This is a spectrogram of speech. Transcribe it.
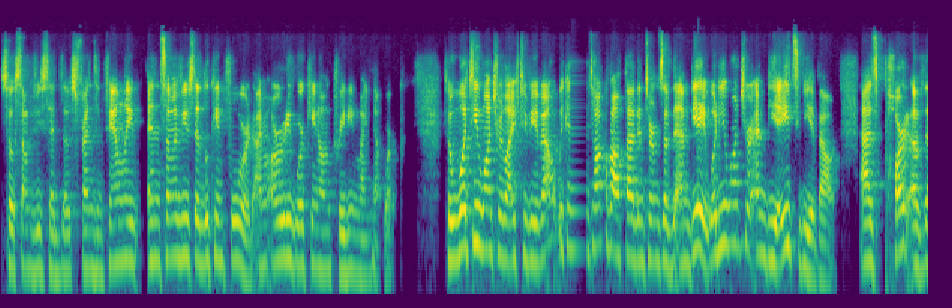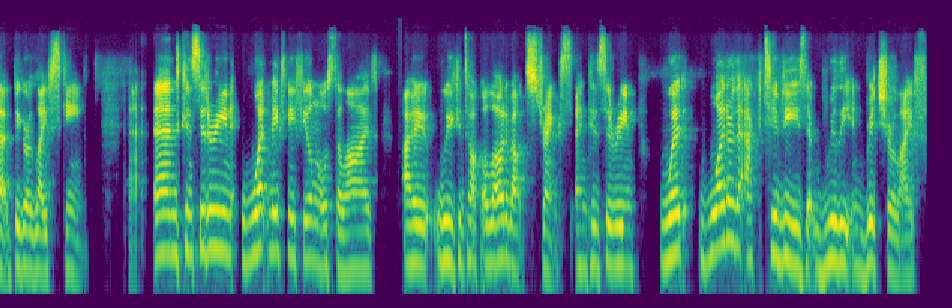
So some of you said those friends and family, and some of you said looking forward. I'm already working on creating my network. So, what do you want your life to be about? We can talk about that in terms of the MBA. What do you want your MBA to be about as part of that bigger life scheme? And considering what makes me feel most alive, I we can talk a lot about strengths and considering what what are the activities that really enrich your life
